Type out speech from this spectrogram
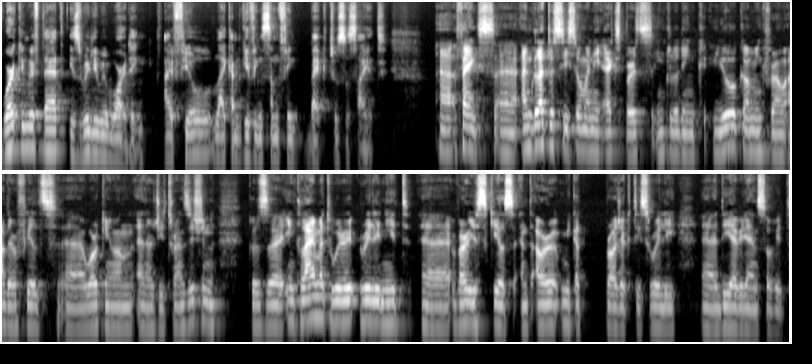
working with that is really rewarding. I feel like I'm giving something back to society. Uh, thanks. Uh, I'm glad to see so many experts, including you, coming from other fields uh, working on energy transition. Because uh, in climate, we re- really need uh, various skills, and our MICAT project is really uh, the evidence of it.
